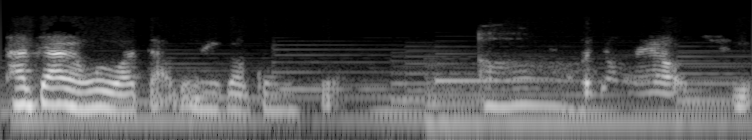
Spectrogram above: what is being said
他家人为我找的那个工作。哦我就没有去，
